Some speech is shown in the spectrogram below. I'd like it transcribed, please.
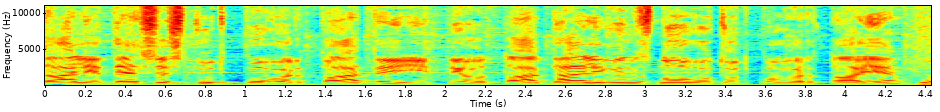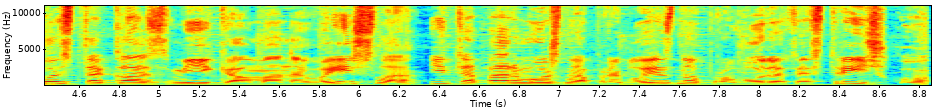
Далі десь ось тут повертати, і йти отак. Далі він знову тут повертає. Ось така змійка в мене вийшла, і тепер можна приблизно проводити стрічку.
